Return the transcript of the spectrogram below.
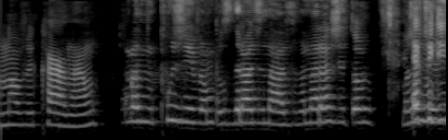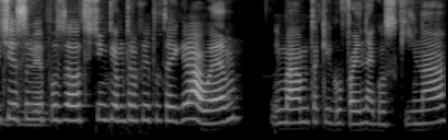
nowy kanał. Ale później wam zdradzę nazwę. Na razie to... Jak możecie- widzicie sobie poza odcinkiem trochę tutaj grałem i mam takiego fajnego skina.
